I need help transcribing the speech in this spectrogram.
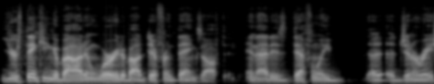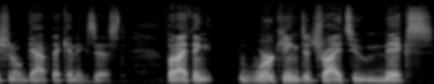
you're thinking about and worried about different things often and that is definitely a, a, generational gap that can exist. But i think working to try to mix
